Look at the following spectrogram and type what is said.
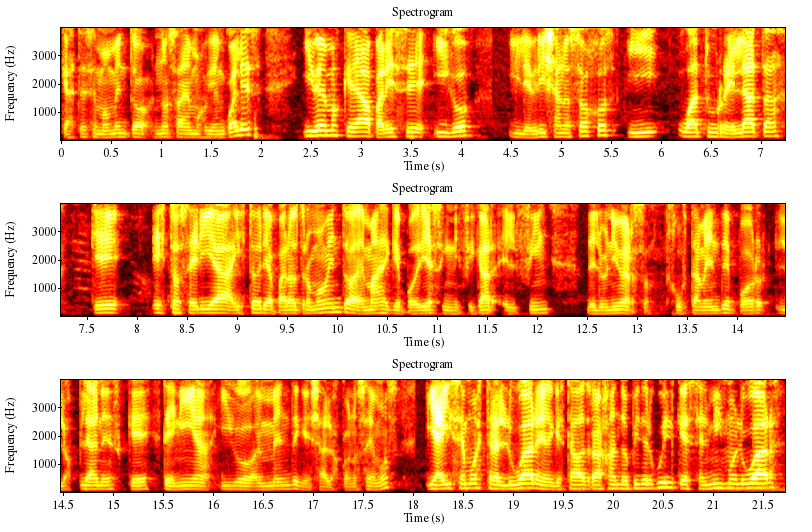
que hasta ese momento no sabemos bien cuál es, y vemos que aparece Igo y le brillan los ojos y Watu relata que esto sería historia para otro momento, además de que podría significar el fin del universo, justamente por los planes que tenía Igo en mente, que ya los conocemos. Y ahí se muestra el lugar en el que estaba trabajando Peter Quill, que es el mismo lugar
